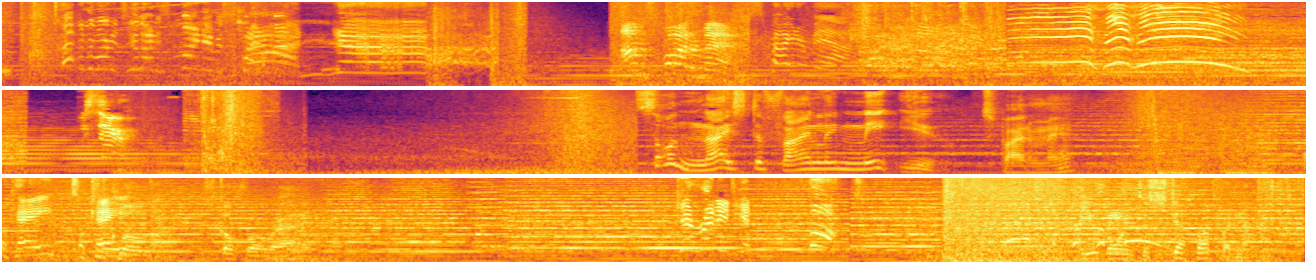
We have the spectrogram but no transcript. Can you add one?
you ladies, my name is Spider-Man! Ah, I'm Spider-Man! Spider-Man. Who's there? So nice to finally meet you, Spider Man. Okay, it's okay. Hold on. Let's go for a ride. Get ready to get fucked! Are you going to step up or not?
